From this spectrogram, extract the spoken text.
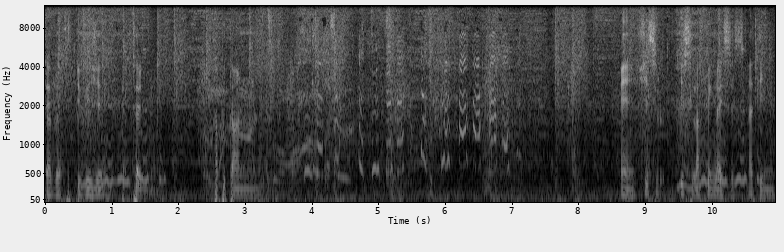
Seventh Division Captain Kapitan Man, she's she's laughing like it's nothing.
